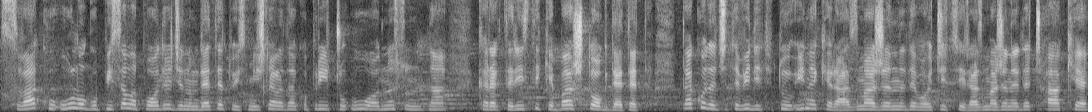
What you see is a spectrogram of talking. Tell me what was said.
svaku ulogu pisala po određenom detetu i smišljala tako priču u odnosu na karakteristike baš tog deteta. Tako da ćete vidjeti tu i neke razmažene devojčice razmažene dečake,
